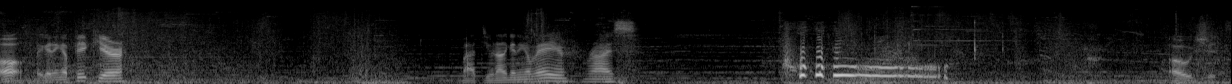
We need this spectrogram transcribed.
Oh, we're getting a pick here. But you're not getting away, Ryze. oh shit.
